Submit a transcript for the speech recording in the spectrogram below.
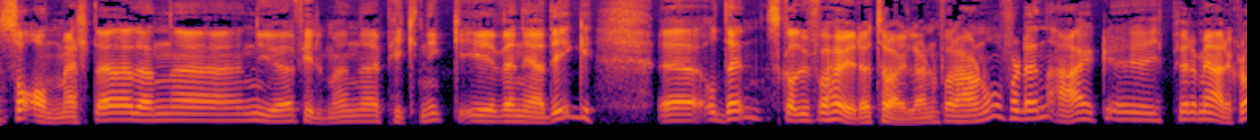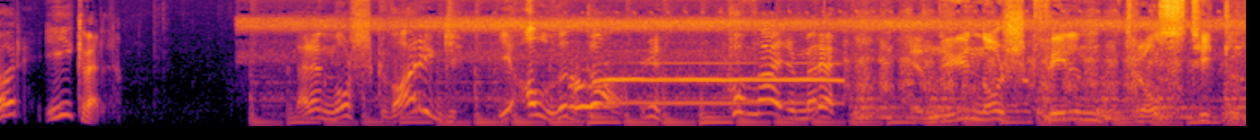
så anmeldte jeg den eh, nye filmen eh, 'Piknik i Venedig'. Eh, og den skal du få høre traileren for her nå, for den er uh, premiereklar i kveld. Det er en norsk varg! I alle dager! Kom nærmere! En ny norsk film tross tittelen.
